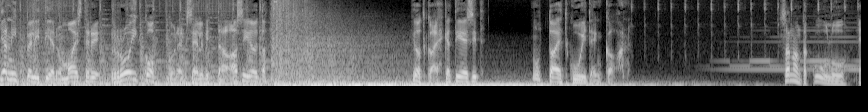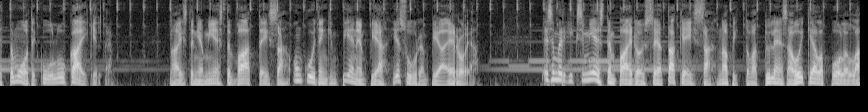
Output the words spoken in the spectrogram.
ja nippelitiedon maisteri Roy Kokkonen selvittää asioita, jotka ehkä tiesit, mutta et kuitenkaan. Sanonta kuuluu, että muoti kuuluu kaikille. Naisten ja miesten vaatteissa on kuitenkin pienempiä ja suurempia eroja. Esimerkiksi miesten paidoissa ja takeissa napit ovat yleensä oikealla puolella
